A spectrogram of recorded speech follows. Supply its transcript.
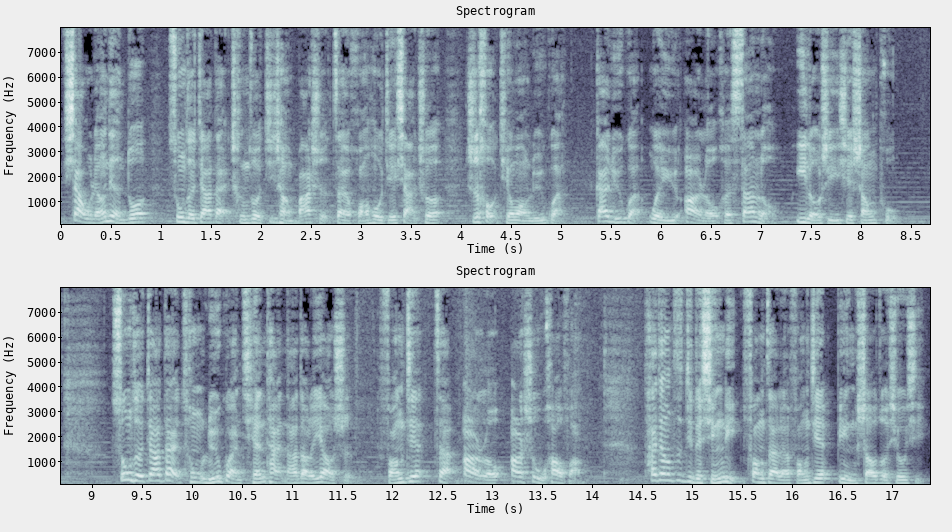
下午两点多，松泽加代乘坐机场巴士在皇后街下车，之后前往旅馆。该旅馆位于二楼和三楼，一楼是一些商铺。松泽加代从旅馆前台拿到了钥匙，房间在二楼二十五号房。他将自己的行李放在了房间，并稍作休息。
